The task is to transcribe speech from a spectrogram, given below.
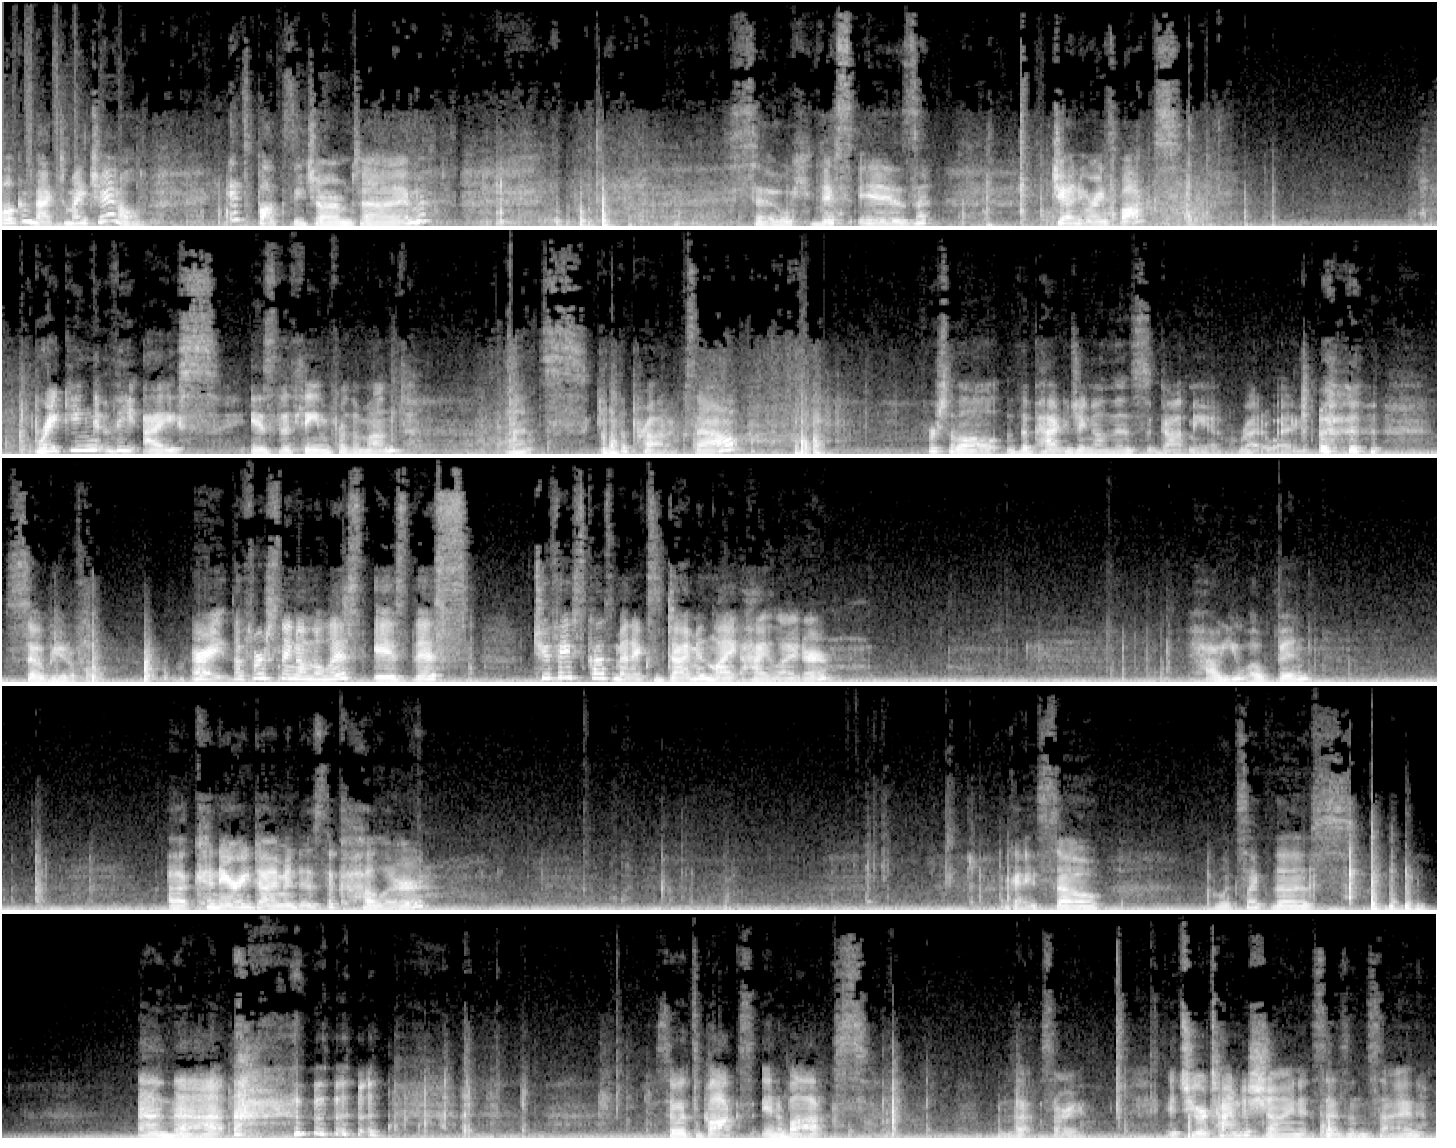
welcome back to my channel. It's BoxyCharm time. So this is January's box. Breaking the ice is the theme for the month. Let's get the products out. First of all, the packaging on this got me right away. so beautiful. All right, the first thing on the list is this Too Faced Cosmetics Diamond Light Highlighter. How you open. Uh, Canary Diamond is the color. Okay, so it looks like this and that. so it's a box in a box. What is that? Sorry. It's your time to shine, it says inside.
